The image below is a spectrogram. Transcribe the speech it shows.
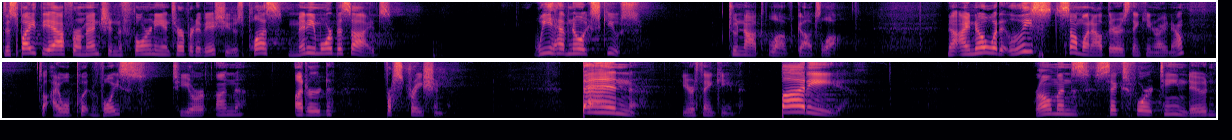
Despite the aforementioned thorny interpretive issues, plus many more besides, we have no excuse to not love God's law. Now, I know what at least someone out there is thinking right now, so I will put voice to your unuttered frustration. Ben, you're thinking, buddy. Romans 6:14, dude.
